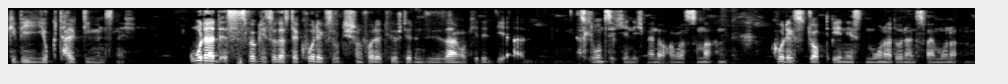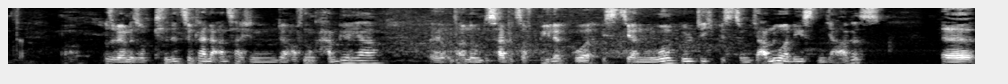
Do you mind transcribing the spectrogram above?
GW juckt halt Demons nicht. Oder ist es wirklich so, dass der Codex wirklich schon vor der Tür steht und sie sagen, okay, die, die, das lohnt sich hier nicht mehr, noch irgendwas zu machen. Codex droppt eh nächsten Monat oder in zwei Monaten. also wir haben so klitzekleine Anzeichen der Hoffnung, haben wir ja äh, unter anderem Disciples of Belacor, ist ja nur gültig bis zum Januar nächsten Jahres. Äh,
